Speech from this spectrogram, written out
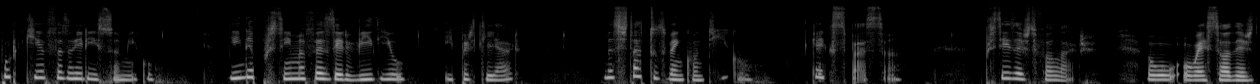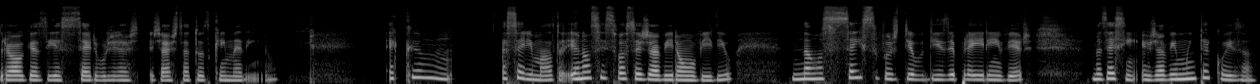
por que fazer isso, amigo? E ainda por cima fazer vídeo e partilhar? Mas está tudo bem contigo? O que é que se passa? Precisas de falar ou, ou é só das drogas e esse cérebro já, já está todo queimadinho. É que, a sério, malta, eu não sei se vocês já viram o vídeo, não sei se vos devo dizer para irem ver, mas é assim, eu já vi muita coisa.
